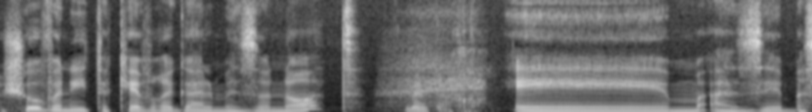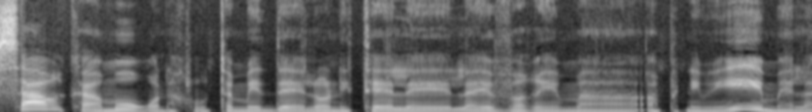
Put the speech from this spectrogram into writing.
שוב אני אתעכב רגע על מזונות. בטח. אז בשר, כאמור, אנחנו תמיד לא ניטה לאיברים הפנימיים, אלא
